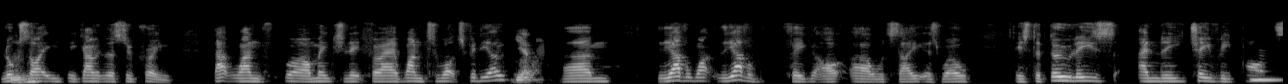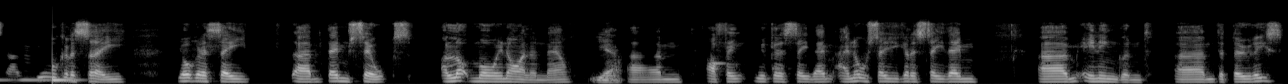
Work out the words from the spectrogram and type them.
Looks Mhm. like he'd be going to the Supreme. That one, well, I'll mention it for our one to watch video. Yep. Um, the other one, the other thing I, I would say as well is the Dooleys and the Cheveley Park stuff. You're going to see, you're going to see um, them silks a lot more in Ireland now. Yeah. Um, I think you're going to see them, and also you're going to see them um, in England, um, the Dooleys,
